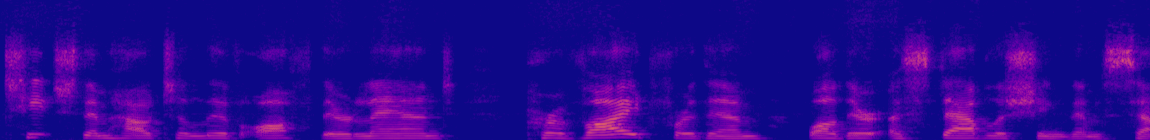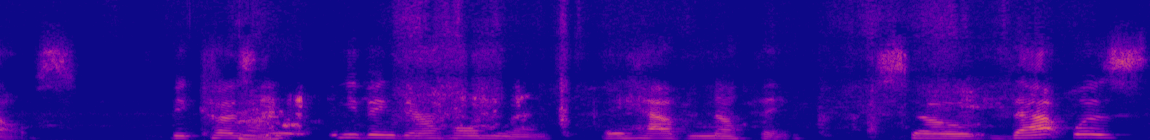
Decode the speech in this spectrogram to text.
teach them how to live off their land, provide for them while they're establishing themselves because Right. they're leaving their homeland. They have nothing. So that was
